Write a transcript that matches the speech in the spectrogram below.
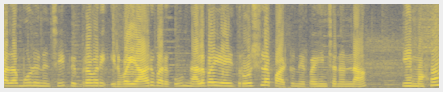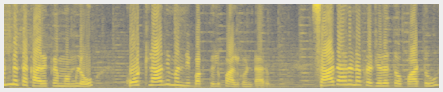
పదమూడు నుంచి ఫిబ్రవరి ఇరవై ఆరు వరకు నలభై ఐదు రోజుల పాటు నిర్వహించనున్న ఈ మహోన్నత కార్యక్రమంలో కోట్లాది మంది భక్తులు పాల్గొంటారు. సాధారణ ప్రజలతో పాటు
